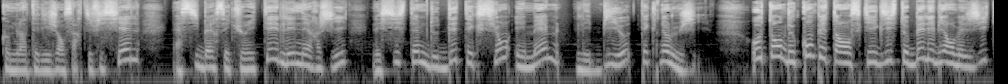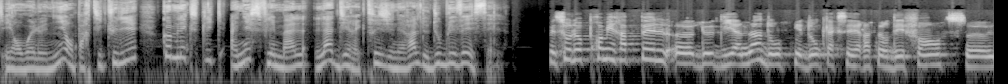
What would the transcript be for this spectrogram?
comme l'intelligence artificielle, la cybersécurité, l'énergie, les systèmes de détection et même les biotechnologies. Autant de compétences qui existent bel et bien en Belgique et en Wallonie en particulier, comme l'explique Agnès Flemal, la directrice générale de WSL. Mais sur le premier appel euh, de Diana, donc, qui est donc l'accélérateur défense euh,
